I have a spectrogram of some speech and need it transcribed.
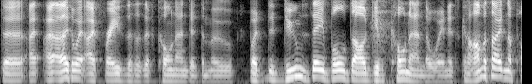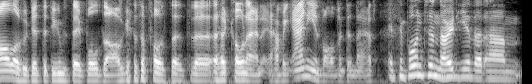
the I, I like the way I phrase this as if Konnan did the move, but the Doomsday Bulldog gives Konnan the win. It's Homicide and Apolo who did the Doomsday Bulldog, as opposed to the uh, Konnan having any involvement in that. It's important to note here that um,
